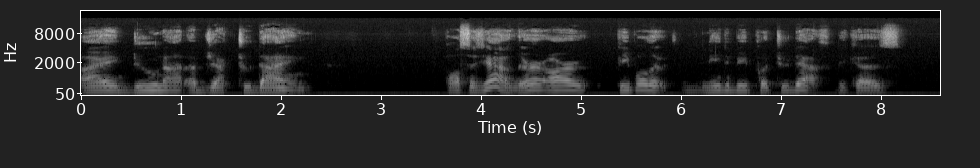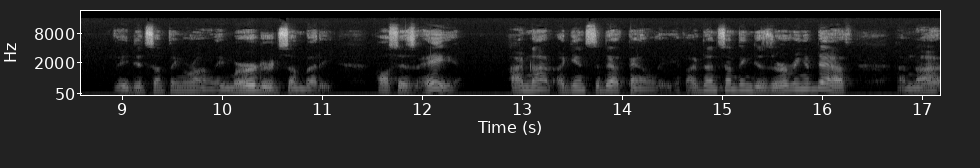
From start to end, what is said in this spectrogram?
I do not object to dying. Paul says, Yeah, there are people that need to be put to death because they did something wrong. They murdered somebody. Paul says, Hey, I'm not against the death penalty. If I've done something deserving of death, I'm not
